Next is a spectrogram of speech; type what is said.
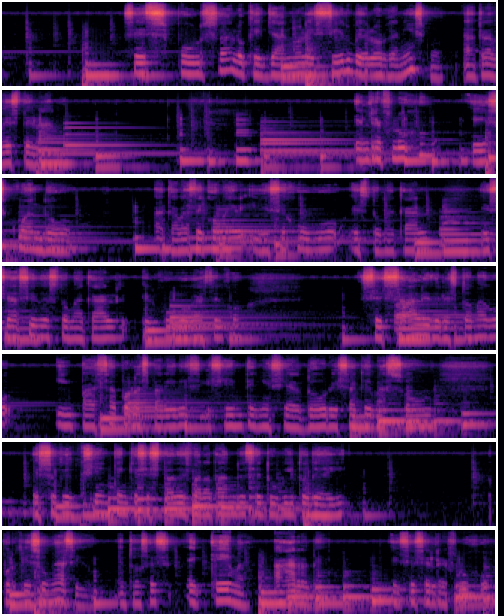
se expulsa lo que ya no le sirve al organismo a través del ano. El reflujo es cuando acabas de comer y ese jugo estomacal, ese ácido estomacal, el jugo gástrico, se sale del estómago y pasa por las paredes y sienten ese ardor, esa quemazón, eso que sienten que se está desbaratando ese tubito de ahí, porque es un ácido, entonces eh, quema, arde, ese es el reflujo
